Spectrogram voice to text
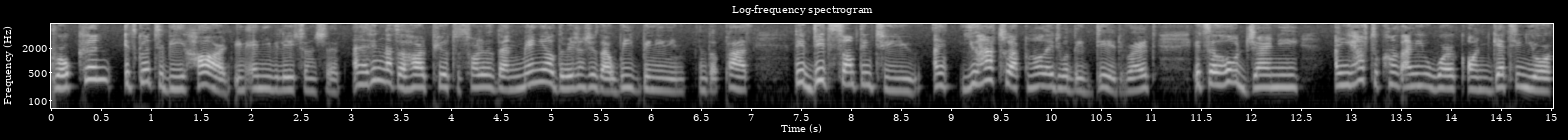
broken, it's going to be hard in any relationship. And I think that's a hard pill to swallow that many of the relationships that we've been in in the past, they did something to you. And you have to acknowledge what they did, right? It's a whole journey and you have to constantly work on getting your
